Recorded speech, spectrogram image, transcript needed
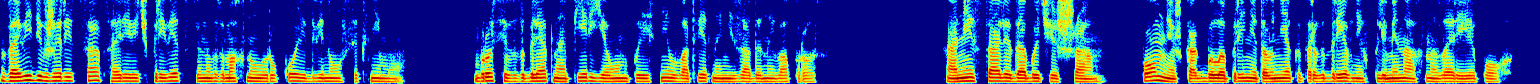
Завидев жреца, царевич приветственно взмахнул рукой и двинулся к нему. Бросив взгляд на перья, он пояснил в ответ на незаданный вопрос. «Они стали добычей шам, Помнишь, как было принято в некоторых древних племенах на заре эпох?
